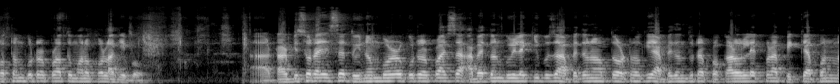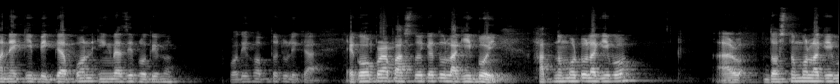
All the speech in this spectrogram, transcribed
প্ৰথম গোটৰ পৰা তোমালোকৰ লাগিব। আৰু তাৰপিছত আহিছে দুই নম্বৰ গোটৰ পৰা আহিছে আবেদন বুলিলে কি বুজা? আবেদনৰ শব্দৰ অৰ্থ কি? আবেদন দুটা প্ৰকাৰ উল্লেখ কৰা। বিজ্ঞাপন মানে কি? বিজ্ঞাপন ইংৰাজী প্ৰতি প্ৰতি শব্দটো লিখা। একৰ পৰা পাঁচলৈকেতো লাগিবই। সাত নম্বৰটো লাগিব আৰু দহ নম্বৰ লাগিব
